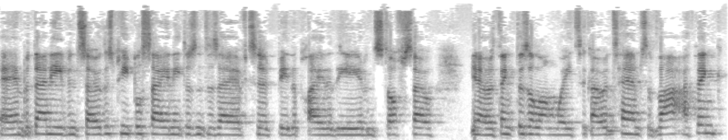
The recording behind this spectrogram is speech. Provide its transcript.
Um, but then even so, there's people saying he doesn't deserve to be the player of the year and stuff. So you know I think there's a long way to go in terms of that. I think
